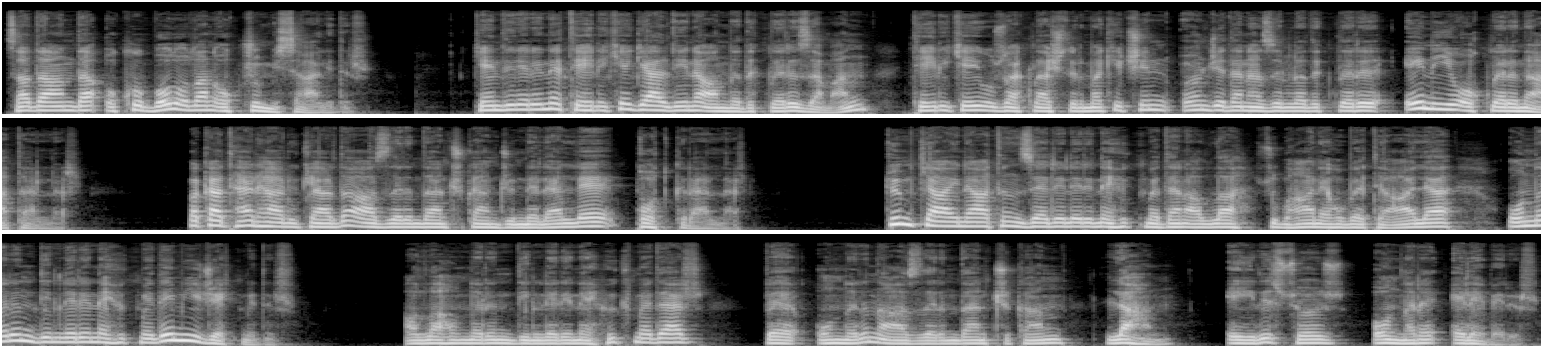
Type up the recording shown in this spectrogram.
sadağında oku bol olan okçu misalidir. Kendilerine tehlike geldiğini anladıkları zaman, tehlikeyi uzaklaştırmak için önceden hazırladıkları en iyi oklarını atarlar. Fakat her halükarda ağızlarından çıkan cümlelerle pot kırarlar. Tüm kainatın zerrelerine hükmeden Allah subhanehu ve Teala onların dillerine hükmedemeyecek midir? Allah onların dillerine hükmeder ve onların ağızlarından çıkan lahan, eğri söz onları ele verir.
